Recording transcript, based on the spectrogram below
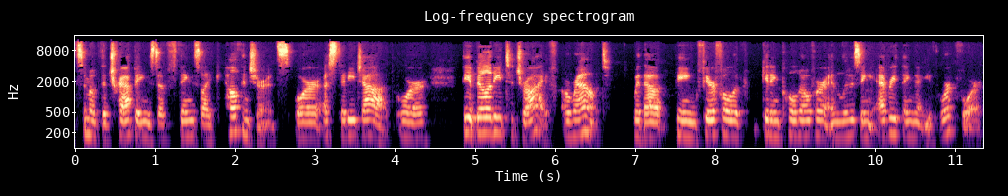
some of the trappings of things like health insurance or a steady job or the ability to drive around without being fearful of getting pulled over and losing everything that you've worked for.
